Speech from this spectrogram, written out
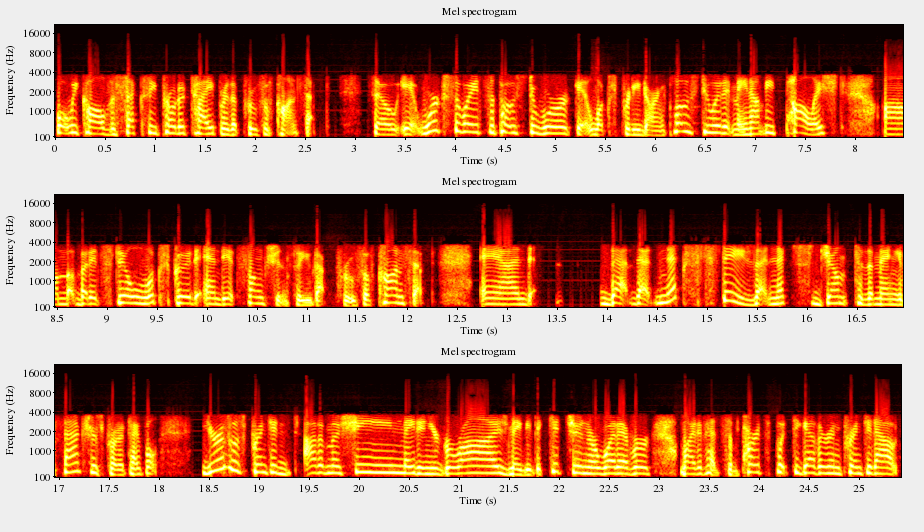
what we call the sexy prototype or the proof of concept. So it works the way it's supposed to work. It looks pretty darn close to it. It may not be polished, um, but it still looks good and it functions. So you've got proof of concept. And that that next stage, that next jump to the manufacturer's prototype, well, yours was printed out of machine, made in your garage, maybe the kitchen or whatever, might have had some parts put together and printed out,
